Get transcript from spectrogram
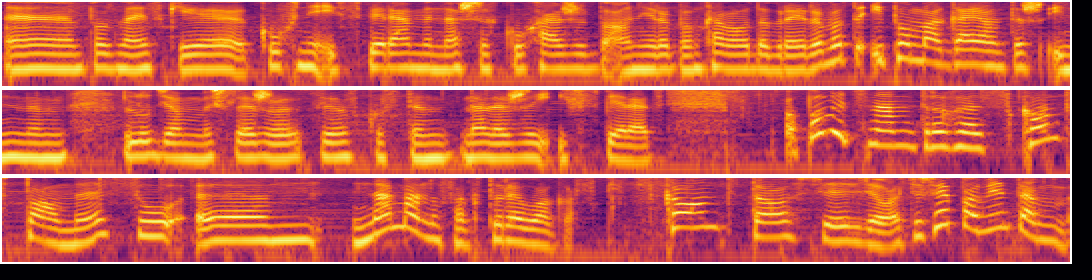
e, poznańskie kuchnie i wspieramy naszych kucharzy, bo oni robią kawał dobrej roboty i pomagają też innym ludziom. Myślę, że w związku z tym należy ich wspierać. Opowiedz nam trochę, skąd pomysł em, na manufakturę Łagoski. Skąd to się wzięło? Chociaż ja pamiętam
